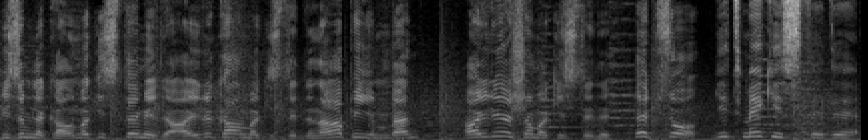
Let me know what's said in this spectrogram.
Bizimle kalmak istemedi, ayrı kalmak istedi. Ne yapayım ben? Ayrı yaşamak istedi. Hepsi o. Gitmek istedi.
